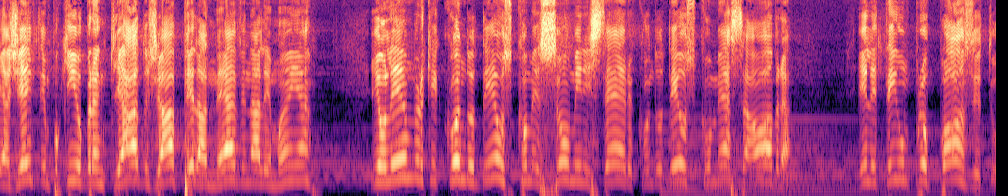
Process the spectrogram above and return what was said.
E a gente um pouquinho branqueado já pela neve na Alemanha. E eu lembro que quando Deus começou o ministério, quando Deus começa a obra, Ele tem um propósito.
